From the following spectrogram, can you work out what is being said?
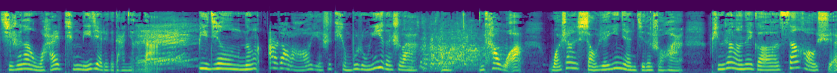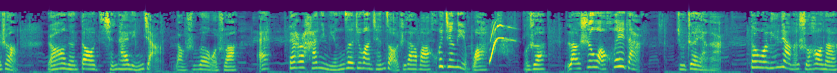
其实呢，我还是挺理解这个大娘的。毕竟能二到老也是挺不容易的，是吧？嗯，你看我，我上小学一年级的时候啊，评上了那个三好学生，然后呢到前台领奖，老师问我说：“哎，待会儿喊你名字就往前走，知道不？会敬礼不？”我说：“老师，我会的。”就这样啊，当我领奖的时候呢，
